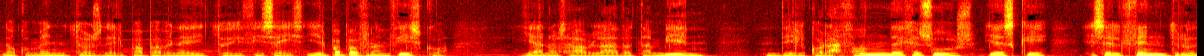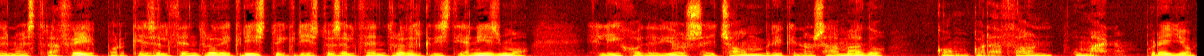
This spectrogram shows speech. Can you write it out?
documentos del Papa Benedicto XVI. Y el Papa Francisco ya nos ha hablado también del corazón de Jesús. Y es que es el centro de nuestra fe, porque es el centro de Cristo, y Cristo es el centro del cristianismo, el Hijo de Dios hecho hombre que nos ha amado con corazón humano. Por ello,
